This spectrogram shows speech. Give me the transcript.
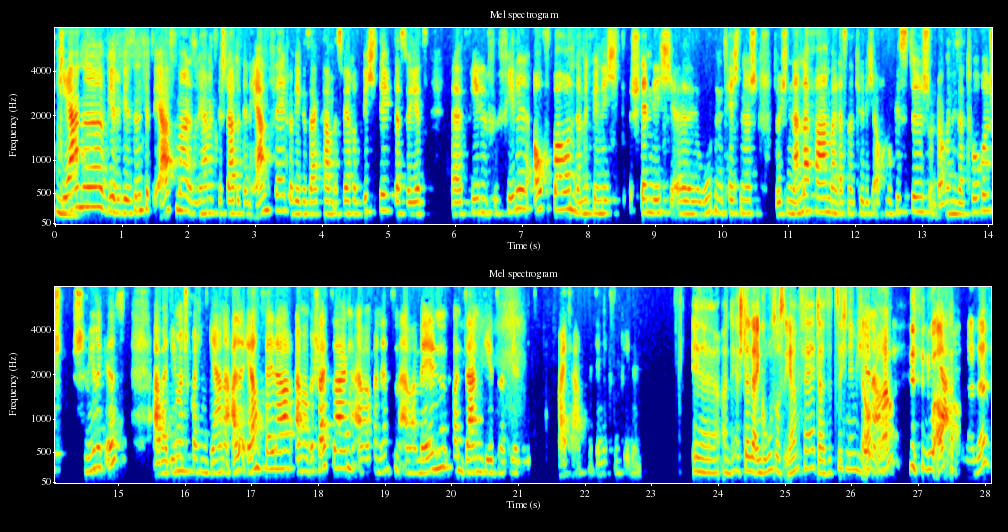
Mhm. Gerne, wir, wir sind jetzt erstmal, also wir haben jetzt gestartet in Ehrenfeld, weil wir gesagt haben, es wäre wichtig, dass wir jetzt äh, Fädel für Fädel aufbauen, damit wir nicht ständig äh, routentechnisch durcheinander fahren, weil das natürlich auch logistisch und organisatorisch schwierig ist. Aber dementsprechend gerne alle Ehrenfelder einmal Bescheid sagen, einmal vernetzen, einmal melden und dann geht es natürlich weiter mit den nächsten Fädeln. Äh, an der Stelle ein Gruß aus Ehrenfeld, da sitze ich nämlich genau. auch dran. Nur auch, ja. ne?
